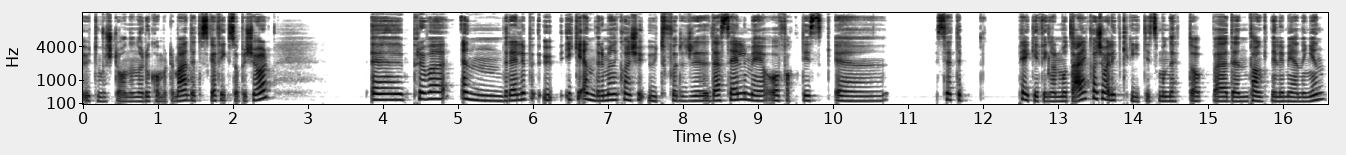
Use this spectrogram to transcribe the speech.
utenforstående når det kommer til meg, dette skal jeg fikse opp i sjøl. Eh, prøv å endre, eller ikke endre, men kanskje utfordre deg selv med å faktisk eh, sette pekefingeren mot deg, kanskje være litt kritisk mot nettopp eh, den tanken eller meningen.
